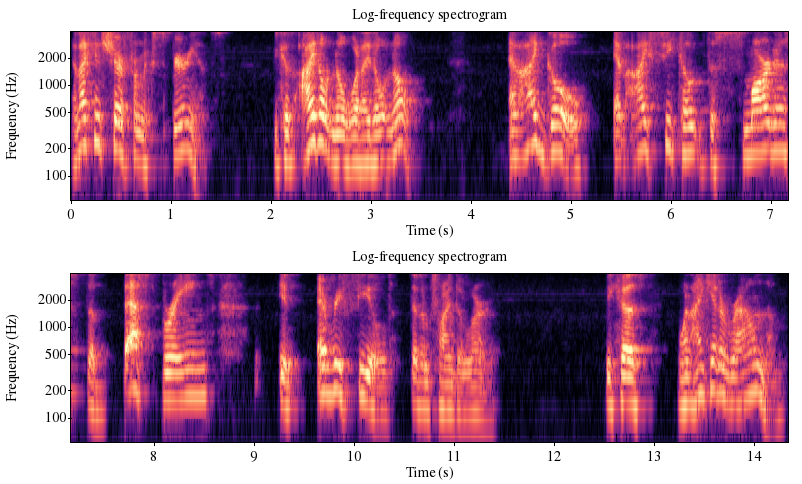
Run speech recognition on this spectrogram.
And I can share from experience because I don't know what I don't know. And I go and I seek out the smartest, the best brains in every field that I'm trying to learn. Because when I get around them,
